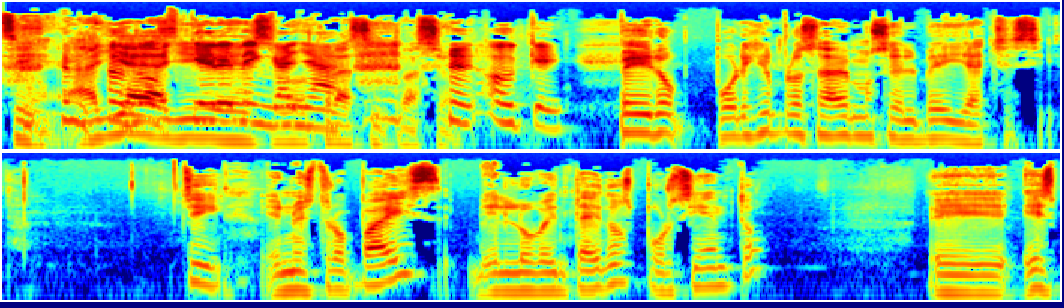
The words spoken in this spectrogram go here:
Sí, allí, quieren es engañar. otra situación. Pero, por ejemplo, sabemos el VIH-Sida. Sí, en nuestro país el 92% eh, es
